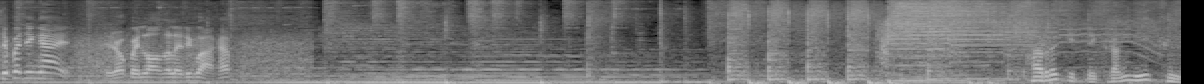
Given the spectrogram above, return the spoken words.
จะเป็นยังไงเดี๋ยวเราไปลองกันเลยดีกว่าครับภารกิจในครั้งนี้คือ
